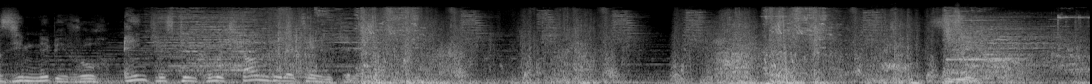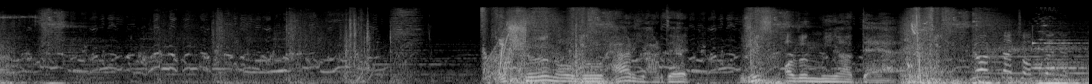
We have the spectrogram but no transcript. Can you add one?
Azimli bir ruh en keskin kılıçtan bile tehlikeli. Işığın olduğu her yerde risk alınmaya değer. Lord'la toplanın.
